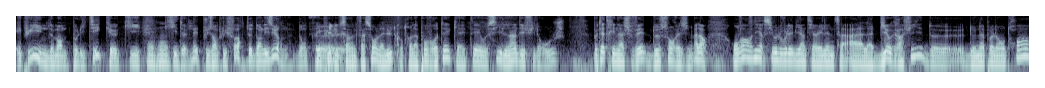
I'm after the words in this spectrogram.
et puis une demande politique euh, qui, mhm. qui devenait de plus en plus forte dans les urnes. Donc, et puis d'une euh, certaine façon, la lutte contre la pauvreté qui a été aussi l'un des fils rouges peut-être inachevé de son régime. Alors, on va en venir, si vous le voulez bien, Thierry Lenz, à la biographie de, de Napoléon III.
